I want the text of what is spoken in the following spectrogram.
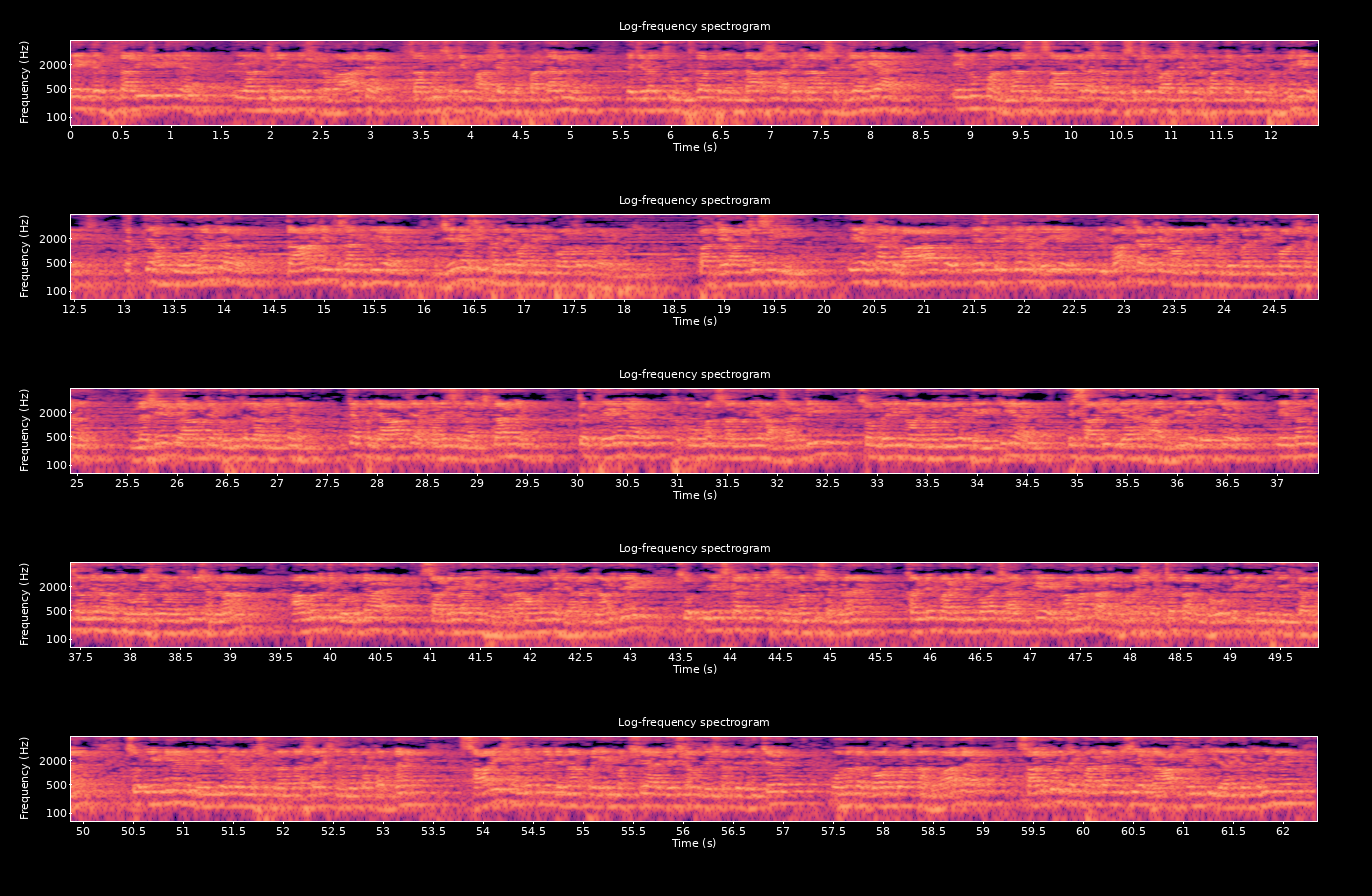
ਇਹ ਗ੍ਰਿਫਤਾਰੀ ਜਿਹੜੀ ਹੈ, ਇਹ ਅੰਤ ਨਹੀਂ, ਇਹ ਸ਼ੁਰੂਆਤ ਹੈ। ਸਤਿਗੁਰ ਸੱਚੇ ਪਾਤਸ਼ਾਹ ਕਿਰਪਾ ਕਰਨ ਇਹ ਜਿਹੜਾ ਝੂਠ ਦਾ ਬੁਲੰਦਾ ਸਾਡੇ ਖਿਲਾਫ ਸਿਰਜਿਆ ਗਿਆ, ਇਹਨੂੰ ਭਾਂਦਾ ਸੰਸਾਰ ਜਿਹੜਾ ਸਤਿਗੁਰ ਸੱਚੇ ਪਾਤਸ਼ਾਹ ਕਿਰਪਾ ਕਰਕੇ ਇਹਨੂੰ ਭੰਨਣਗੇ ਤੇ ਹਕੂਮਤ ਤਾਂ ਜਿੱਤ ਸਕਦੀ ਹੈ, ਜੇ ਅਸੀਂ ਖੰਡੇ ਬਾਟੇ ਦੀ ਪੌਲ ਤੋਂ ਭਗੌੜੇ ਹੋ ਜੀ ਪਰ ਜੇ ਅੱਜ ਅਸੀਂ ਇਸ ਦਾ ਜਵਾਬ ਇਸ ਤਰੀਕੇ ਨਾਲ ਦਈਏ ਕਿ ਵੱਧ ਚੜ ਕੇ ਨੌਜਵਾਨ ਖੰਡੇ ਬਾਟੇ ਦੀ ਪੌਲ ਛਕਣ ਨਸ਼ੇ, ਤਿਆਗ ਤੇ ਗੁਰੂ ਤੇ ਲੜ ਲੱਗਣ ਤੇ ਪੰਜਾਬ ਦੇ ਹੱਕਾਂ ਲਈ ਸੰਘਰਸ਼ ਕਰਨ ਤੇ ਫਿਰ ਹਕੂਮਤ ਸਾਨੂੰ ਨਹੀਂ ਹਰਾ ਸਕਦੀ। ਸੋ ਮੇਰੀ ਨੌਜਵਾਨਾਂ ਨੂੰ ਇਹ ਬੇਨਤੀ ਹੈ ਕਿ ਸਾਡੀ ਗੈਰ ਹਾਜ਼ਰੀ ਦੇ ਵਿੱਚ ਇਦਾਂ ਨਹੀਂ ਸਮਝਣਾ ਕਿ ਹੁਣ ਅਸੀਂ ਅੰਮ੍ਰਿਤ ਨਹੀਂ ਛੱਡਣਾ ਅੰਮ੍ਰਿਤ ਗੁਰੂ ਦਾ ਹੈ, ਸਾਡੇ ਵਰਗੇ ਹਜ਼ਾਰਾਂ ਆਉਣ ਤੇ ਹਜ਼ਾਰਾਂ ਜਾਣਗੇ। ਸੋ ਇਸ ਕਰਕੇ ਤੁਸੀਂ ਅੰਮ੍ਰਿਤ ਛੱਡਣਾ ਹੈ। ਖੰਡੇ ਪਾਣੀ ਦੀ ਪਹੁੰਚ ਛੱਕ ਕੇ ਅੰਮ੍ਰਿਤਧਾਰੀ ਹੋਣਾ, ਸ਼ਸਤਰਧਾਰੀ ਹੋ ਕੇ ਜੀਵਨ ਬਤੀਤ ਕਰਨਾ ਸੋ ਇੰਨੀਆਂ ਕੁ ਦੇ ਨਾਲ ਮੈਂ ਸ਼ੁਕਰਾਨਾ, ਸਾਰੀ ਸੰਗਤ ਦਾ ਕਰਦਾ ਹਾਂ। ਸਾਰੀ ਸੰਗਤ ਨੇ ਜਿੰਨਾ ਪ੍ਰੇਮ ਬਖਸ਼ਿਆ ਦੇਸ਼ਾਂ ਵਿਦੇਸ਼ਾਂ ਦੇ ਵਿੱਚ, ਉਹਨਾਂ ਦਾ ਬਹੁਤ ਬਹੁਤ ਧੰਨਵਾਦ ਹੈ। ਸਤਿਗੁਰ ਕਿਰਪਾ ਕਰਨ ਤੁਸੀਂ ਅਰਦਾਸ ਬੇਨਤੀ ਜਾਰੀ ਰੱਖਣੀ ਹੈ।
